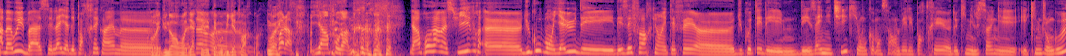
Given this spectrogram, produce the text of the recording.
Ah bah oui, bah c'est là il y a des portraits quand même. euh, Corée du Nord, on va dire qu'il y a des thèmes euh, obligatoires, quoi. Ouais. Voilà, il y a un programme. Il y a un programme à suivre. Euh, du coup, bon, il y a eu des, des efforts qui ont été faits euh, du côté des, des Ainichi qui ont commencé à enlever les portraits de Kim Il-sung et, et Kim Jong-un.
